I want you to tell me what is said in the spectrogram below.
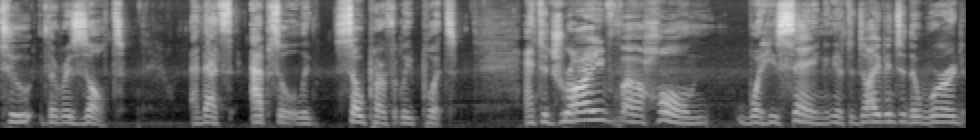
to the result. And that's absolutely so perfectly put. And to drive uh, home what he's saying, you know, to dive into the word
